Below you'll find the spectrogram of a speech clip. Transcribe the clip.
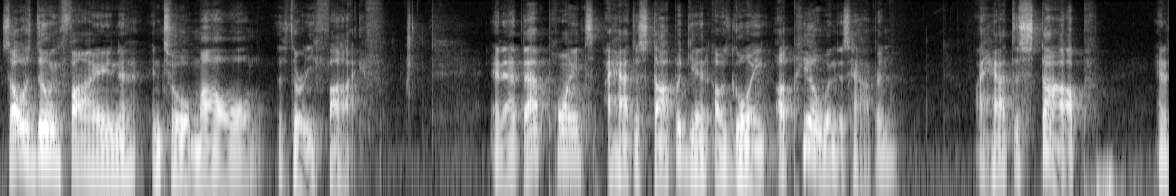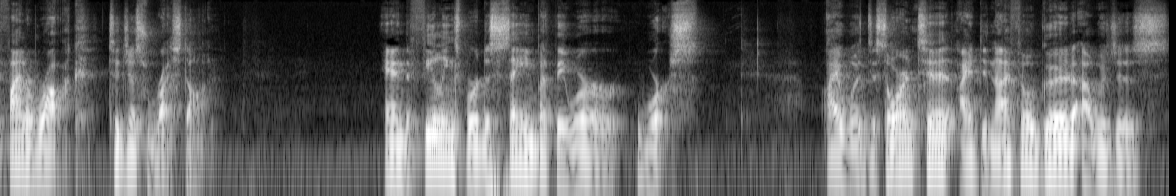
So I was doing fine until mile 35. And at that point, I had to stop again. I was going uphill when this happened. I had to stop and find a rock to just rest on. And the feelings were the same, but they were worse. I was disoriented. I did not feel good. I was just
